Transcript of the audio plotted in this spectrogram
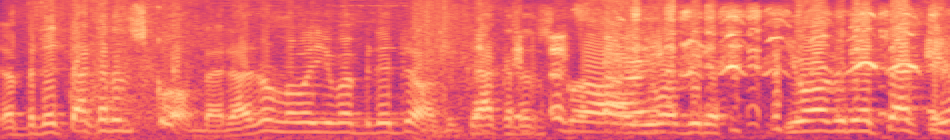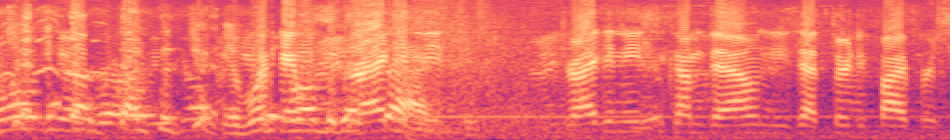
I've been attacking the squirrel, man. I don't know what you want me to do. I'm attacking the squirrel. You want me to? You want me to attack the chicken? okay, bro. Attack the You're chicken. What do you want me to Dragon attack? needs, Dragon needs to come down. He's at 35%.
